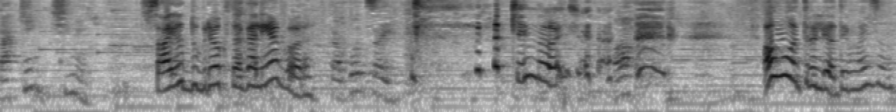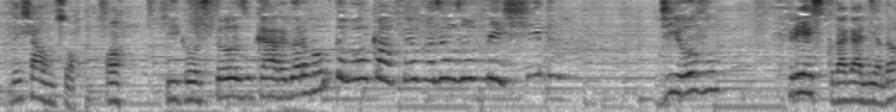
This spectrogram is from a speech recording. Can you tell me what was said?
Tá quentinho. Saiu do brioco da galinha agora. Acabou de sair. que nojo. Ó, Olha um outro ali, ó. Tem mais um. deixa um só. Ó, que gostoso, cara. Agora vamos tomar um café e fazer uns ovos mexidos. De ovo fresco da galinha, ó.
